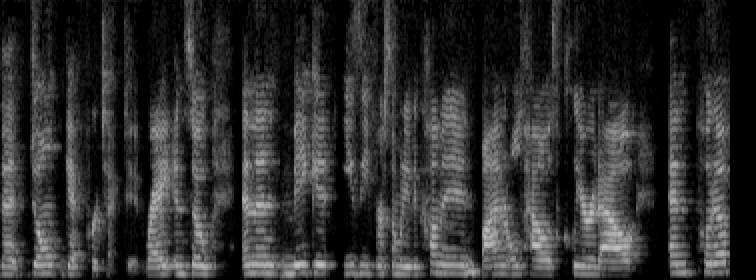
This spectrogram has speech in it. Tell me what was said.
that don't get protected, right? And so, and then mm-hmm. make it easy for somebody to come in, buy an old house, clear it out, and put up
